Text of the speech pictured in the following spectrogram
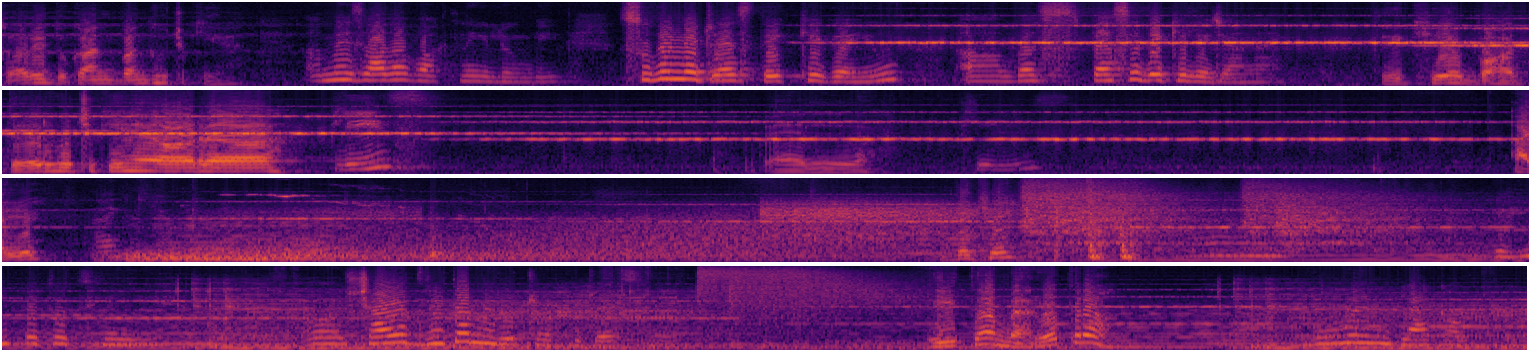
सॉरी दुकान बंद हो चुकी है। मैं ज़्यादा वक्त नहीं लूँगी। सुबह मैं ड्रेस देख के गई हूँ। बस पैसे दे के ले जाना है। देखिए बहुत देर हो चुकी है और प्लीज़ वेल प्लीज़ आइए। थैंक यू देखिए। यहीं पे तो थी। शायद रीता मेहरोत्रा की ड्रेस है। Rita Mehrotra? Blue and black outfit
